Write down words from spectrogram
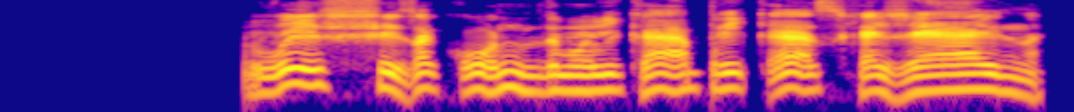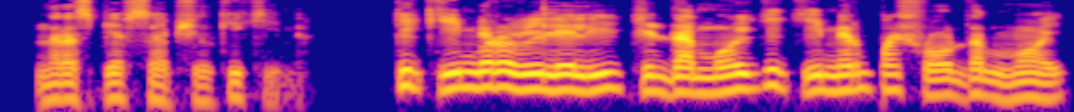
— Высший закон домовика — приказ хозяина, — нараспев сообщил Кикимер. Кикимеру велели идти домой, Кикимер пошел домой.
